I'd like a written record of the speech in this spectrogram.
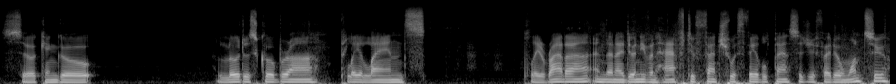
So I can go Lotus Cobra, play lands, play Radha, and then I don't even have to fetch with Fabled Passage if I don't want to.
